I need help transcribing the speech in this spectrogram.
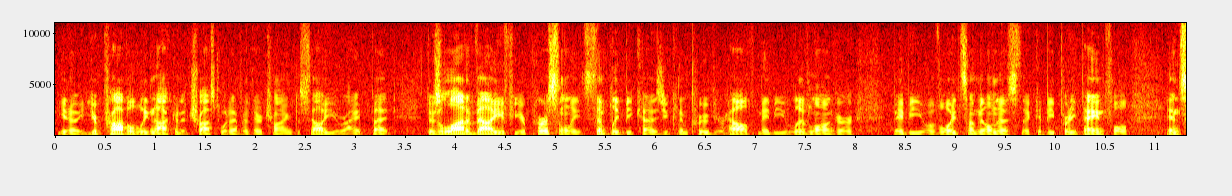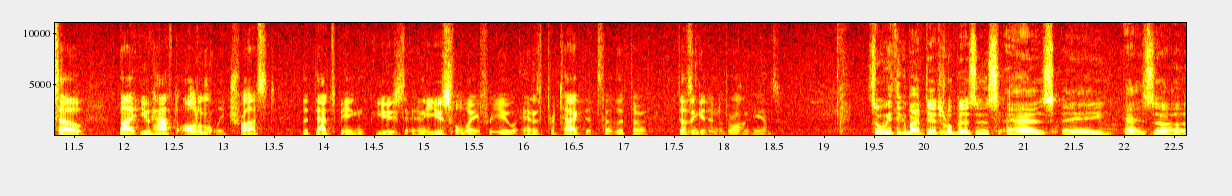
you know, you're probably not going to trust whatever they're trying to sell you, right? But there's a lot of value for you personally simply because you can improve your health, maybe you live longer, maybe you avoid some illness that could be pretty painful. And so, but you have to ultimately trust that that's being used in a useful way for you and is protected so that it doesn't get into the wrong hands. So we think about digital business as a, as uh,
